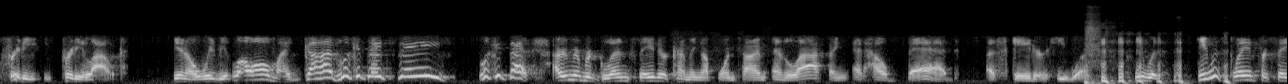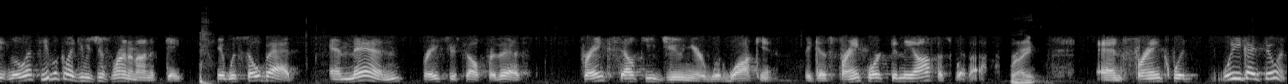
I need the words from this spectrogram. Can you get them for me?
pretty pretty loud. You know, we'd be, oh my God, look at that save! Look at that! I remember Glen Sather coming up one time and laughing at how bad a skater he was. he was he was playing for St. Louis. He looked like he was just running on his skate. It was so bad. And then brace yourself for this. Frank Selke Jr. would walk in because Frank worked in the office with us. Right. And Frank would, what are you guys doing?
